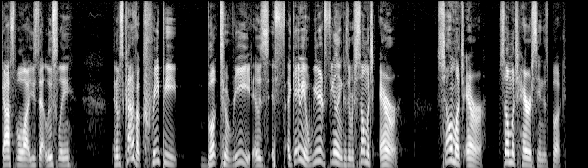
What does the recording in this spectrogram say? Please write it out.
Gospel, I use that loosely. And it was kind of a creepy book to read. It, was, it, gave me a weird feeling because there was so much error. So much error. So much heresy in this book.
